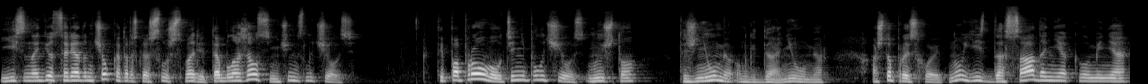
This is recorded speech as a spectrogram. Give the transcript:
И если найдется рядом человек, который скажет, слушай, смотри, ты облажался, ничего не случилось. Ты попробовал, у тебя не получилось. Ну и что? Ты же не умер? Он говорит, да, не умер. А что происходит? Ну, есть досада некая у меня.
